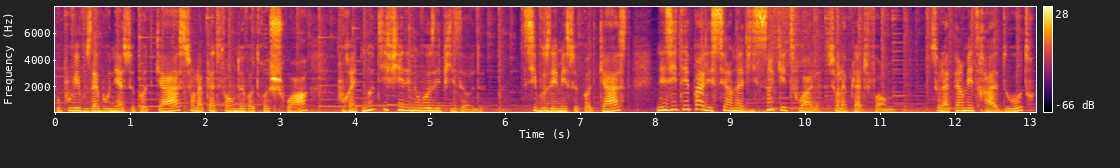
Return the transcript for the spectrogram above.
Vous pouvez vous abonner à ce podcast sur la plateforme de votre choix pour être notifié des nouveaux épisodes. Si vous aimez ce podcast, n'hésitez pas à laisser un avis 5 étoiles sur la plateforme. Cela permettra à d'autres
